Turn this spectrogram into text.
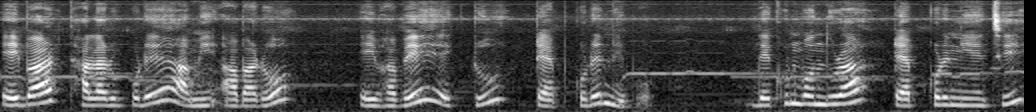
এইবার থালার উপরে আমি আবারও এইভাবে একটু ট্যাপ করে নেব। দেখুন বন্ধুরা, ট্যাপ করে নিয়েছি,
